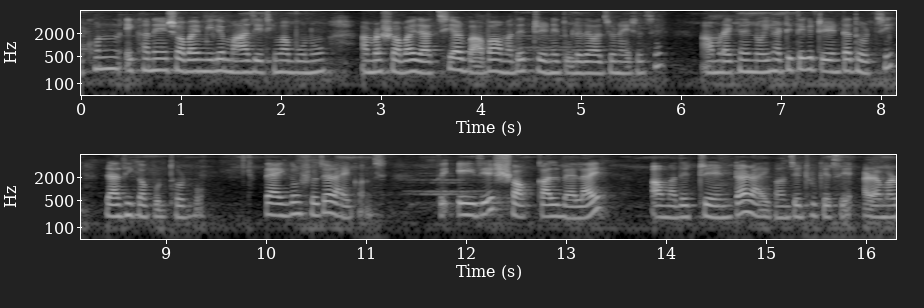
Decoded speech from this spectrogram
এখন এখানে সবাই মিলে মা, জেঠিমা, বনু, আমরা সবাই যাচ্ছি আর বাবা আমাদের ট্রেনে তুলে দেওয়ার জন্য এসেছে। আমরা এখানে নৈহাটি থেকে ট্রেনটা ধরছি, রাধিকাপুর ধরবো। তো একদম সোজা রায়গঞ্জ। তো এই যে সকালবেলায় আমাদের ট্রেনটা রায়গঞ্জে ঢুকেছে আর আমার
